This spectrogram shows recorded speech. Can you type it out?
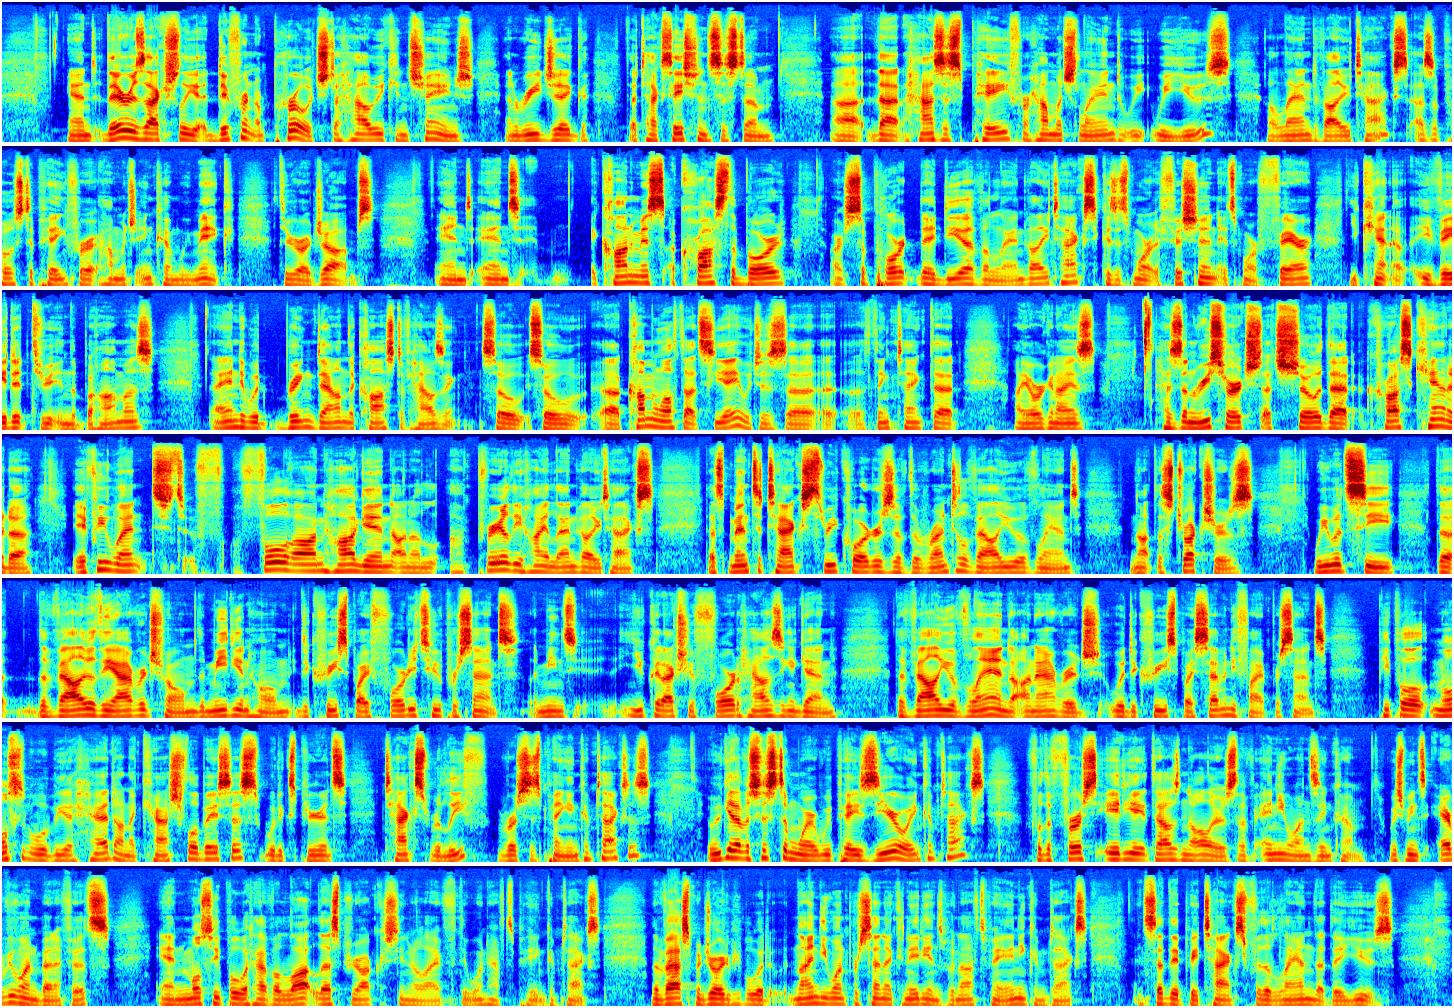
And there is actually a different approach to how we can change and rejig the taxation system uh, that has us pay for how much land we, we use, a land value tax, as opposed to paying for how much income we make through our jobs. And, and economists across the board are support the idea of a land value tax because it's more efficient, it's more fair. You can't uh, evade it through in the Bahamas, and it would bring down the cost of housing. So, so uh, Commonwealth.ca, which is a, a think tank that I organize, has done research that showed that across Canada, if we went f- full on hog in on a, a, fairly high land value tax that's meant to tax three quarters of the rental value of land, not the structures, we would see the, the value of the average home, the median home, decrease by 42%. That means you could actually afford housing again. The value of land on average would decrease by 75%. People, most people would be ahead on a cash flow basis, would experience tax relief versus paying income taxes. We could have a system where we pay zero income tax for the first $88,000 of anyone's income, which means everyone benefits, and most people would have a lot less bureaucracy in their life. They wouldn't have to pay income tax. The vast majority of people would, 91% of Canadians would not have to pay any income tax. Instead, they pay tax for the land that they use.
